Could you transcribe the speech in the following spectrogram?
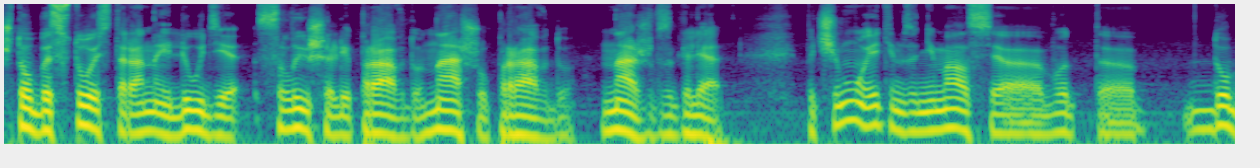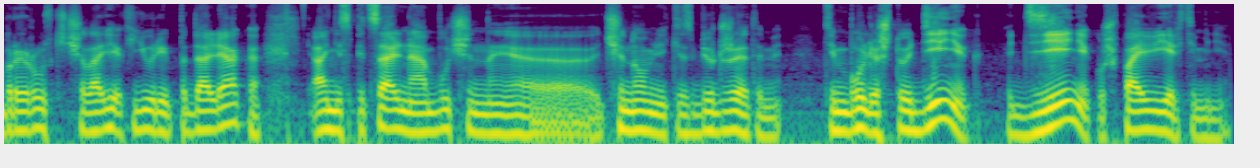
чтобы с той стороны люди слышали правду, нашу правду, наш взгляд. Почему этим занимался э, вот э, добрый русский человек Юрий Подоляка, а не специально обученные э, чиновники с бюджетами? Тем более, что денег, денег, уж поверьте мне,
